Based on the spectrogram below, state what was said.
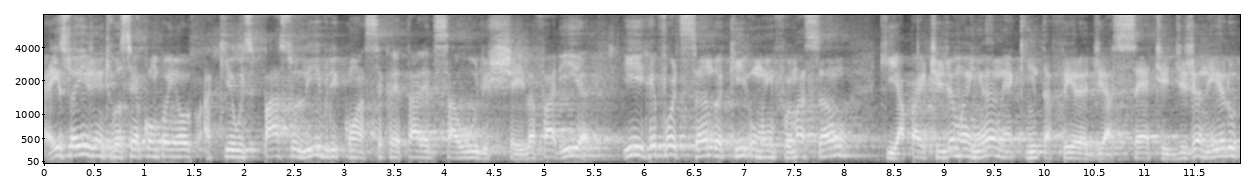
É isso aí, gente. Você acompanhou aqui o Espaço Livre com a secretária de Saúde, Sheila Faria, e reforçando aqui uma informação que a partir de amanhã, né, quinta-feira, dia 7 de janeiro,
